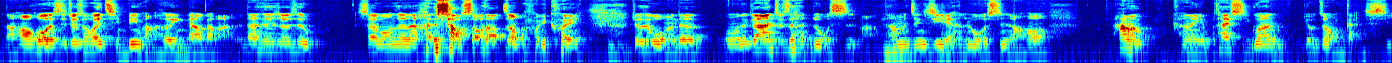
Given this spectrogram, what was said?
然后或者是就是会请病房喝饮料干嘛的，但是就是社工真的很少收到这种回馈，就是我们的我们的个案就是很弱势嘛，他们经济也很弱势，然后他们可能也不太习惯有这种感谢，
